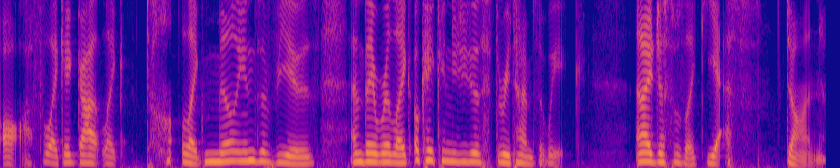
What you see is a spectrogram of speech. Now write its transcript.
off. Like it got like to- like millions of views, and they were like, okay, can you do this three times a week? And I just was like, yes, done.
